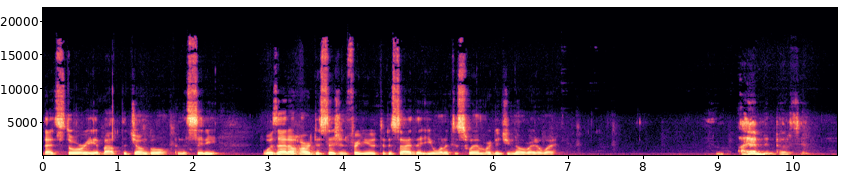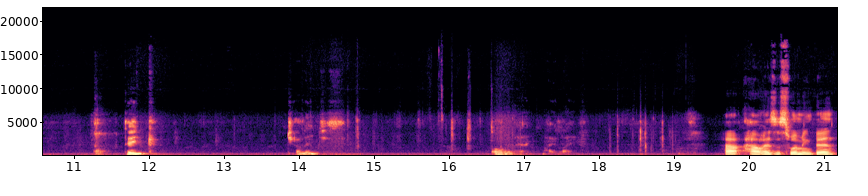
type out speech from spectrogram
that story about the jungle and the city? Was that a hard decision for you to decide that you wanted to swim, or did you know right away? I am a person. Take challenges life. How, how has the swimming been?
